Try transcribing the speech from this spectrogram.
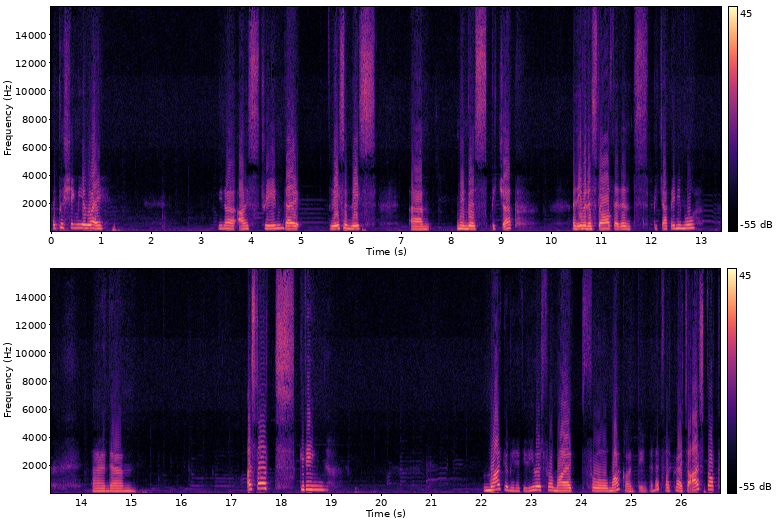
they're pushing me away. You know, I stream, they less and less um, members pitch up, and even the staff they don't pitch up anymore. And um, I start getting my community viewers from my for my content, and that felt great. So I stopped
